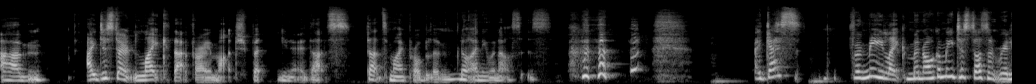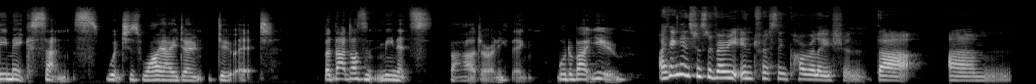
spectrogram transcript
Um, I just don't like that very much, but you know, that's that's my problem, not anyone else's. I guess for me, like monogamy just doesn't really make sense, which is why I don't do it. But that doesn't mean it's bad or anything. What about you? I think it's just a very interesting correlation that um,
